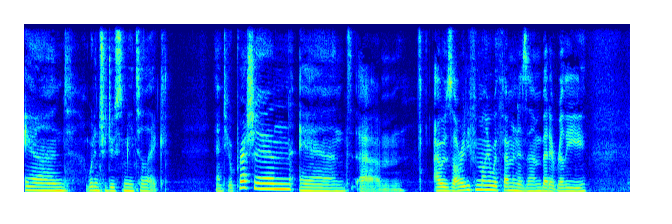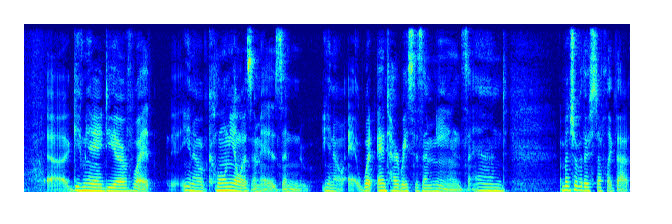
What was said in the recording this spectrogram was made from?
and what introduced me to like anti oppression. And um, I was already familiar with feminism, but it really uh, gave me an idea of what, you know, colonialism is and, you know, what anti racism means and a bunch of other stuff like that.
